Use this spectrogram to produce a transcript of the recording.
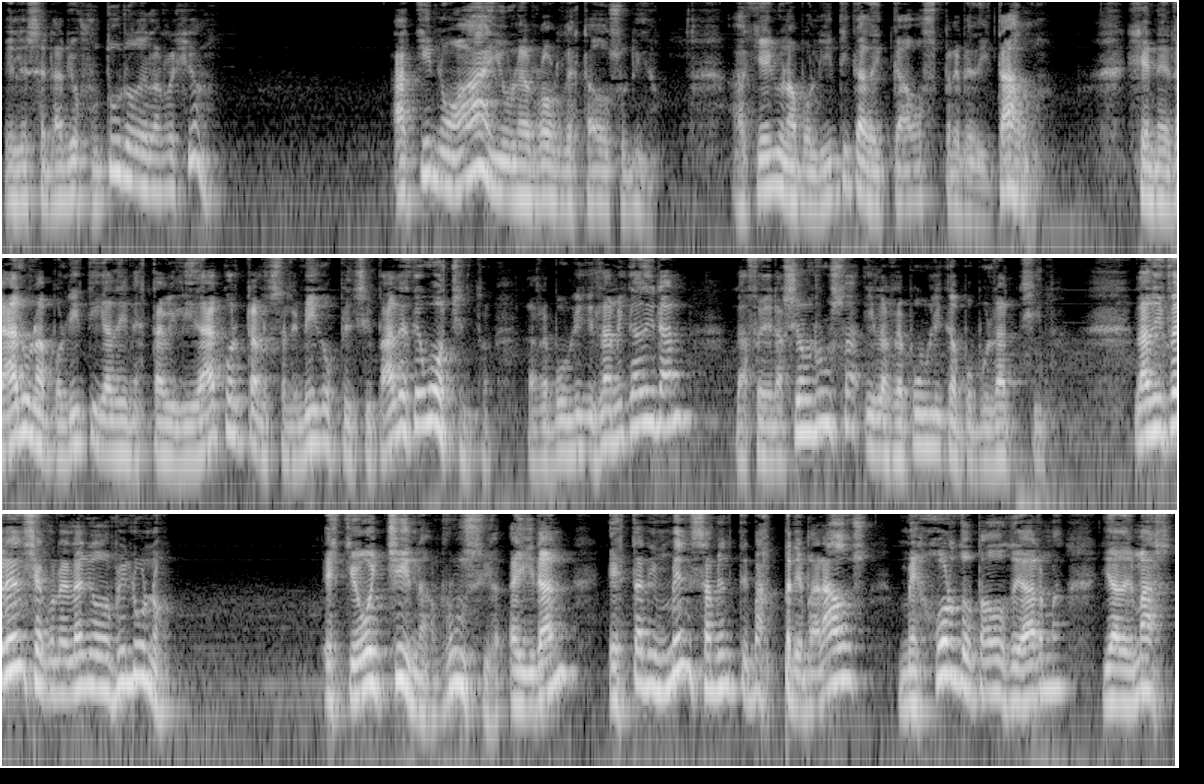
el escenario futuro de la región. Aquí no hay un error de Estados Unidos. Aquí hay una política de caos premeditado. Generar una política de inestabilidad contra los enemigos principales de Washington, la República Islámica de Irán, la Federación Rusa y la República Popular China. La diferencia con el año 2001 es que hoy China, Rusia e Irán están inmensamente más preparados, mejor dotados de armas y además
